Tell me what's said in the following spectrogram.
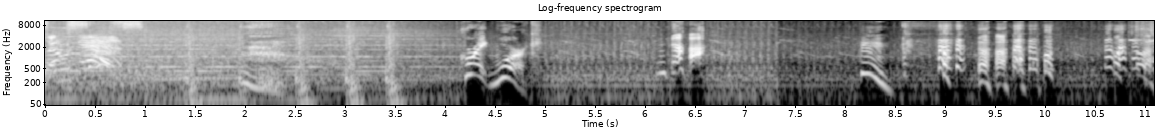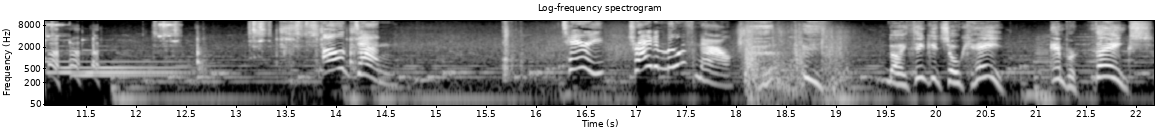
Success! Great work. hmm. All done. Terry, try to move now. I think it's okay. Amber, thanks.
